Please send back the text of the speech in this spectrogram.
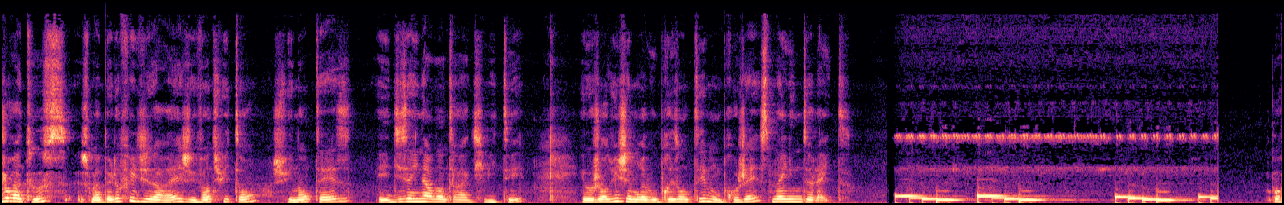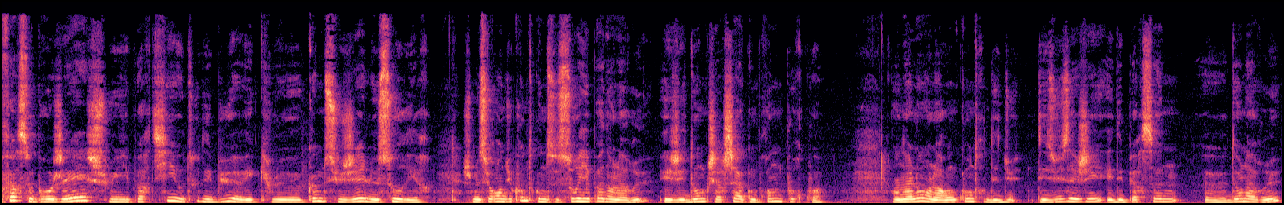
Bonjour à tous, je m'appelle Ophélie Gilaret, j'ai 28 ans, je suis nantaise et designer d'interactivité. Et aujourd'hui, j'aimerais vous présenter mon projet Smile in the Light. Pour faire ce projet, je suis partie au tout début avec comme sujet le sourire. Je me suis rendu compte qu'on ne se souriait pas dans la rue et j'ai donc cherché à comprendre pourquoi. En allant à la rencontre des, usagers et des personnes euh, dans la rue,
